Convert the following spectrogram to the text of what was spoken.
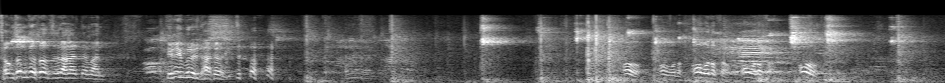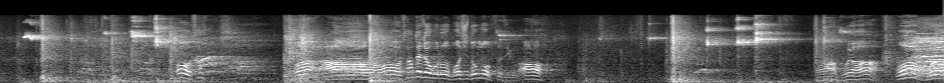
정성조 선수랑 할 때만 드리블을 다 저기서. 어, 어, 못 없어. 어, 못 없어. 어, 못 없어. 어. 어, 상, 와, 아, 어, 상대적으로 멋이 너무 없어 지금. 어. 와, 뭐야? 와, 뭐야?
